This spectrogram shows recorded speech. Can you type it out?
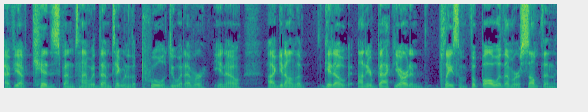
Uh, if you have kids, spend time with them, take them to the pool, do whatever, you know, uh, get on the, get out on your backyard and play some football with them or something.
